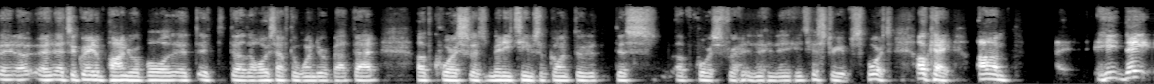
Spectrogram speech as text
and it's a great imponderable. It, it, they'll always have to wonder about that. Of course, as many teams have gone through this of course, for in, in his history of sports. Okay, um, he they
